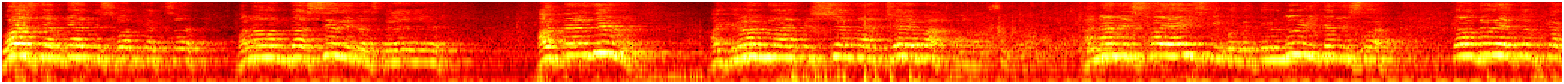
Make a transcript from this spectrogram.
Можете обнять и сфоткаться, она вам даст силы и настроение. А впереди у нас огромная песчаная черепаха. Она несла яички богатырю, ну и донесла. Колдует тут как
